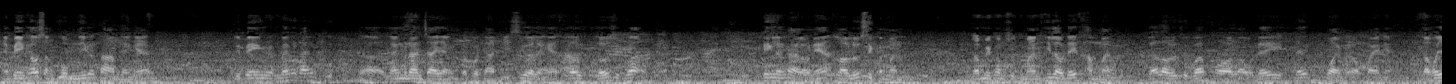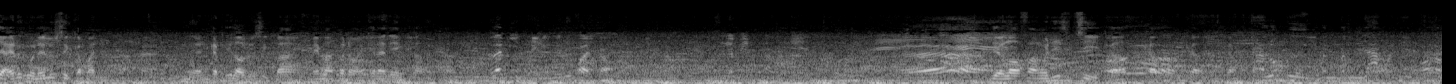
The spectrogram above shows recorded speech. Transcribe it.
อย่างเพลงเข้าสังคมนี้ก็ตามอะไรเงี้ยหรือเพลงแม้กระทั่งพูดเอ่อแรงบันดาลใจอย่างปรากฏการณ์ผีเสื้ออะไรเงี้ยเราเรารู้สึกว่าเพลงต่างๆเหล่านี้เรารู้สึกกับมัน เรามีความสุขกับมันที่เราได้ทำมัน แล้วเรารู้สึกว่าพอเราได้ได้ปล่อยมันออกไปเนี่ย เราก็อยากให้ทุกคนได้รู้สึกกับมันเหมือนกับที่เรารู้สึกบ้างไม่มากก็น้อยแค่นั้นเองครับ และมีเพลงนึงที่ปล่อยกับ เออเดี๋ยวรอฟังวันที่ 14 ครับครับผมครับครับการร่วมมืออย่างนี้มันมันยากไหมพี่เพราะเรา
